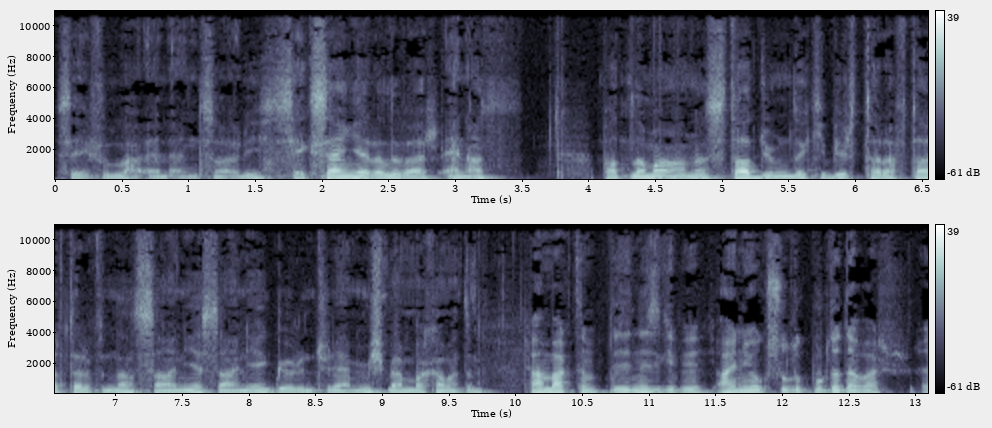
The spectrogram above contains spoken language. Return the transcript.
Seyfullah El Ensari. 80 yaralı var en az. Patlama anı stadyumdaki bir taraftar tarafından saniye saniye görüntülenmiş. Ben bakamadım. Ben baktım. Dediğiniz gibi aynı yoksulluk burada da var. Ee,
